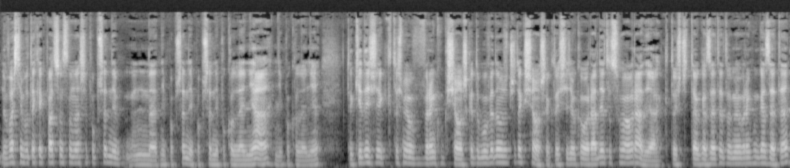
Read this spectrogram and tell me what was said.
No właśnie, bo tak jak patrząc na nasze poprzednie, nawet nie poprzednie, poprzednie pokolenia, nie pokolenie, to kiedyś jak ktoś miał w ręku książkę, to było wiadomo, że czyta książkę. Ktoś siedział koło radia, to słuchał radia. Ktoś czytał gazetę, to miał w ręku gazetę.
